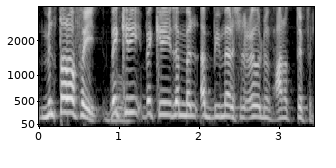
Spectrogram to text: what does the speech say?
من طرفين. بكري بكري لما الأب يمارس العنف عن الطفل.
